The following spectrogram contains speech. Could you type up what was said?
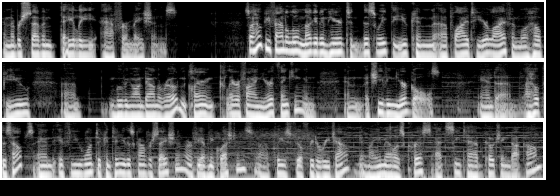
and number seven, daily affirmations. So I hope you found a little nugget in here to this week that you can apply to your life and will help you uh, moving on down the road and clearing, clarifying your thinking and, and achieving your goals. And uh, I hope this helps. And if you want to continue this conversation or if you have any questions, uh, please feel free to reach out. Again, my email is chris at ctabcoaching.com.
